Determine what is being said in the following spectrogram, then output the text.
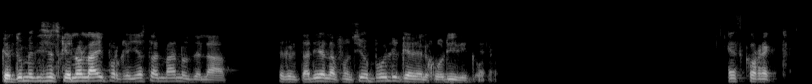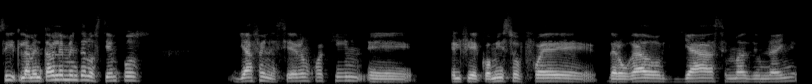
que tú me dices que no la hay porque ya está en manos de la Secretaría de la Función Pública y del Jurídico. Es correcto. Sí, lamentablemente los tiempos ya fenecieron, Joaquín. Eh, el fideicomiso fue derogado ya hace más de un año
